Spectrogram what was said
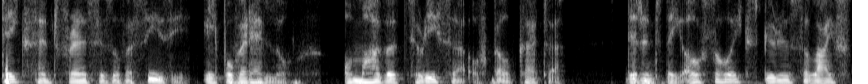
Take St. Francis of Assisi, Il Poverello, or Mother Teresa of Calcutta didn't they also experience a life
